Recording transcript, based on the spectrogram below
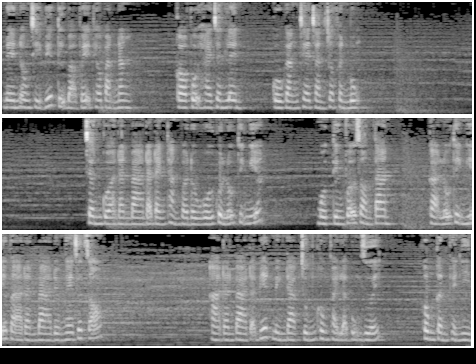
nên ông chỉ biết tự bảo vệ theo bản năng. Co vội hai chân lên, cố gắng che chắn cho phần bụng. Chân của đàn bà đã đánh thẳng vào đầu gối của Lỗ Thị Nghĩa. Một tiếng vỡ giòn tan, cả Lỗ Thị Nghĩa và đàn bà đều nghe rất rõ. À đàn bà đã biết mình đạp chúng không phải là bụng dưới, không cần phải nhìn,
